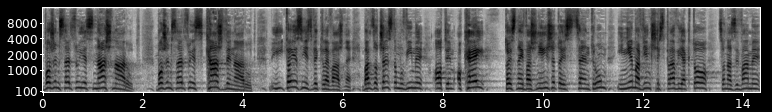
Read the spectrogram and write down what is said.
W Bożym sercu jest nasz naród. W Bożym sercu jest każdy naród. I to jest niezwykle ważne. Bardzo często mówimy o tym, okej, okay, to jest najważniejsze, to jest centrum i nie ma większej sprawy jak to, co nazywamy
